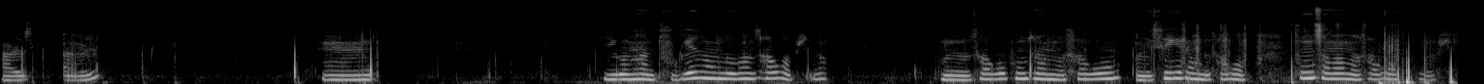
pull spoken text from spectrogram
알, 알? 음, 이건 한 두 개 정도만 사고 갑시다. 그 사고, 풍선 사고, 아니 세 개 정도 사고, 풍선 하나 사고, 이럽시다.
